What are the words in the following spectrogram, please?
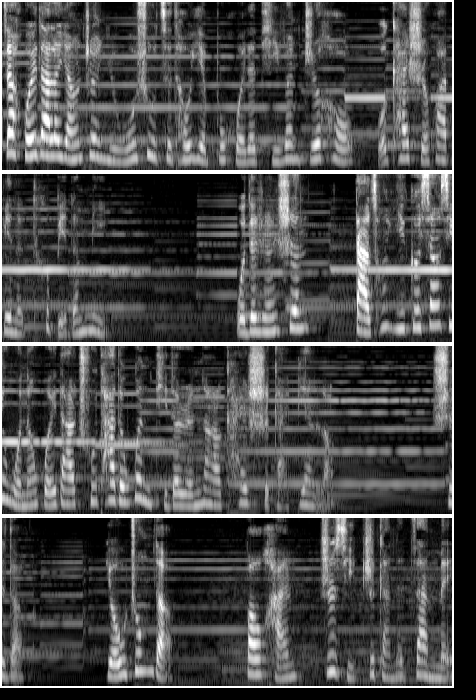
在回答了杨振宇无数次头也不回的提问之后，我开始话变得特别的密。我的人生打从一个相信我能回答出他的问题的人那儿开始改变了。是的，由衷的，包含知己之感的赞美，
